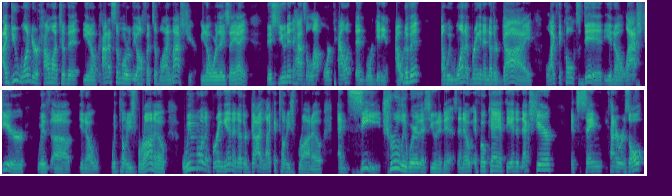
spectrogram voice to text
I do wonder how much of it, you know, kind of similar to the offensive line last year, you know, where they say, hey, this unit has a lot more talent than we're getting out of it. And we want to bring in another guy like the Colts did, you know, last year with, uh, you know, with Tony Sparano. We want to bring in another guy like a Tony Sparano and see truly where this unit is. And if okay, at the end of next year, it's the same kind of result.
